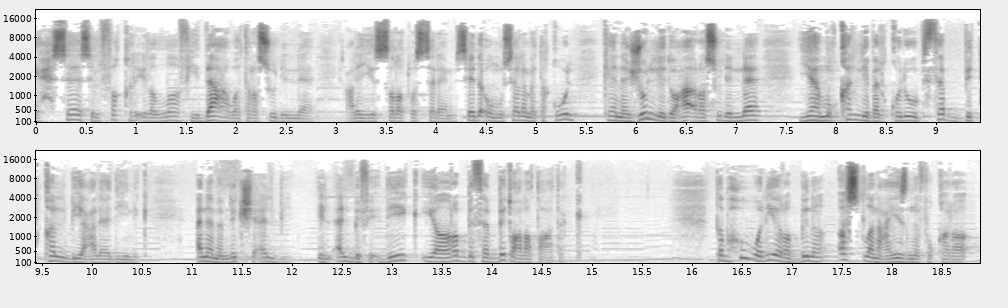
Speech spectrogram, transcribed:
إحساس الفقر إلى الله في دعوة رسول الله عليه الصلاة والسلام. سيدة أم سلمة تقول كان جل دعاء رسول الله يا مقلب القلوب ثبت قلبي على دينك. أنا مملكش قلبي. القلب في إيديك. يا رب ثبته على طاعتك. طب هو ليه ربنا أصلا عايزنا فقراء؟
